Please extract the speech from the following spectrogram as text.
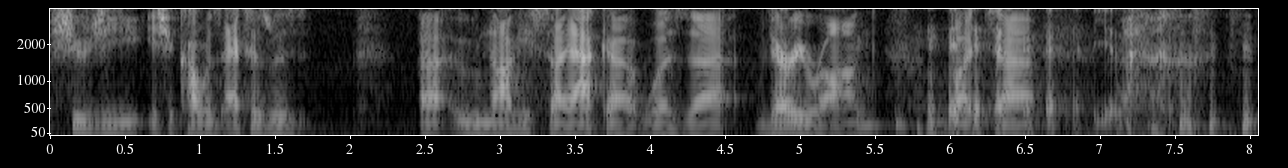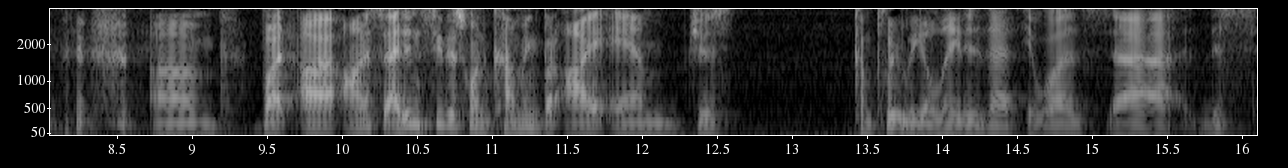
Shuji Ishikawa's exes was uh, Unagi Sayaka was uh, very wrong, but. Uh, um, but uh, honestly, I didn't see this one coming. But I am just completely elated that it was uh, this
